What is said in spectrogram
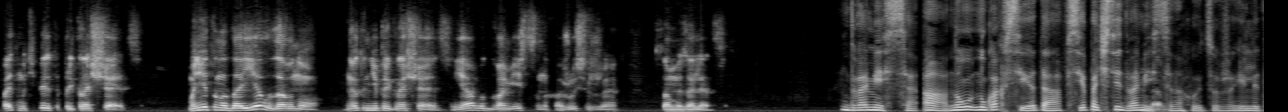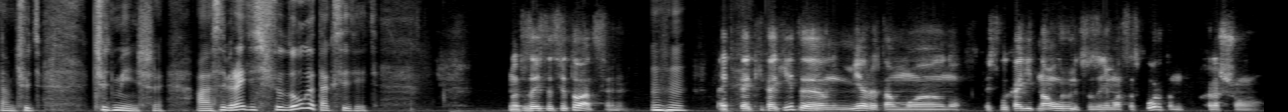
поэтому теперь это прекращается. Мне это надоело давно, но это не прекращается. Я вот два месяца нахожусь уже самоизоляции. Два месяца. А, ну, ну как все, да. Все почти два месяца да. находятся уже. Или там чуть, чуть меньше. А собираетесь еще долго так сидеть? Ну, это зависит от ситуации. Угу. Какие-то меры там, э, ну, то есть выходить на улицу, заниматься спортом, хорошо.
